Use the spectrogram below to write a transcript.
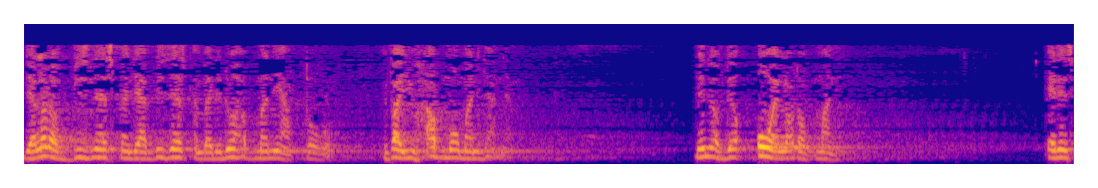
There are a lot of businessmen, they are businessmen, but they don't have money at all. In fact, you have more money than them. Many of them owe a lot of money. It is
